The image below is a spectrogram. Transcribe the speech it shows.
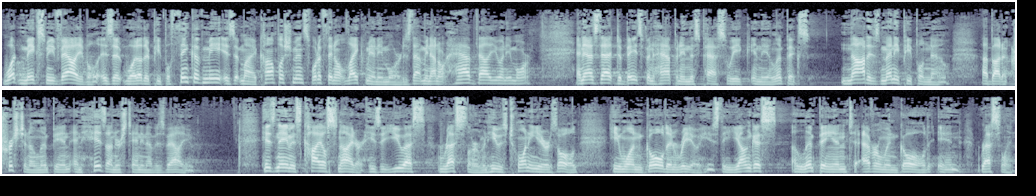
What makes me valuable? Is it what other people think of me? Is it my accomplishments? What if they don't like me anymore? Does that mean I don't have value anymore? And as that debate's been happening this past week in the Olympics, not as many people know about a Christian Olympian and his understanding of his value. His name is Kyle Snyder. He's a U.S. wrestler. When he was 20 years old, he won gold in Rio. He's the youngest Olympian to ever win gold in wrestling.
